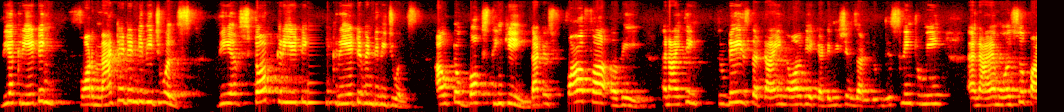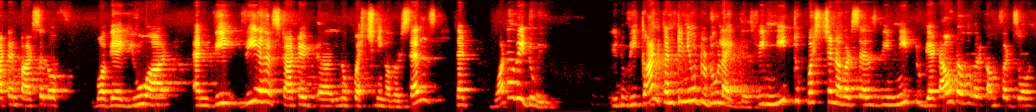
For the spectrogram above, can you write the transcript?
We are creating formatted individuals. We have stopped creating creative individuals. Out of box thinking that is far, far away. And I think today is the time all the academicians are listening to me. And I am also part and parcel of where you are and we we have started uh, you know questioning ourselves that what are we doing you know we can't continue to do like this. We need to question ourselves. We need to get out of our comfort zone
